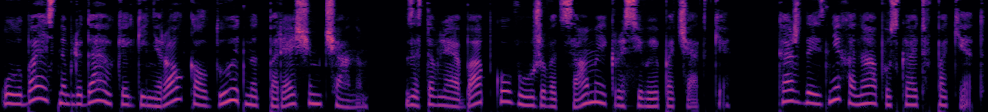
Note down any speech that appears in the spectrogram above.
Улыбаясь, наблюдаю, как генерал колдует над парящим чаном, заставляя бабку выуживать самые красивые початки. Каждая из них она опускает в пакет.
